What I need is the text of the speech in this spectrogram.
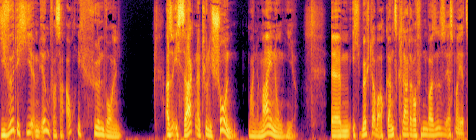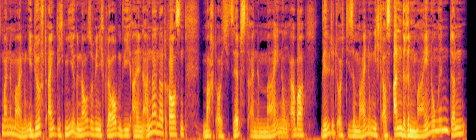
Die würde ich hier im Irgendwasser auch nicht führen wollen. Also ich sage natürlich schon meine Meinung hier. Ähm, ich möchte aber auch ganz klar darauf hinweisen, das ist erstmal jetzt meine Meinung. Ihr dürft eigentlich mir genauso wenig glauben wie allen anderen da draußen. Macht euch selbst eine Meinung, aber bildet euch diese Meinung nicht aus anderen Meinungen, dann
